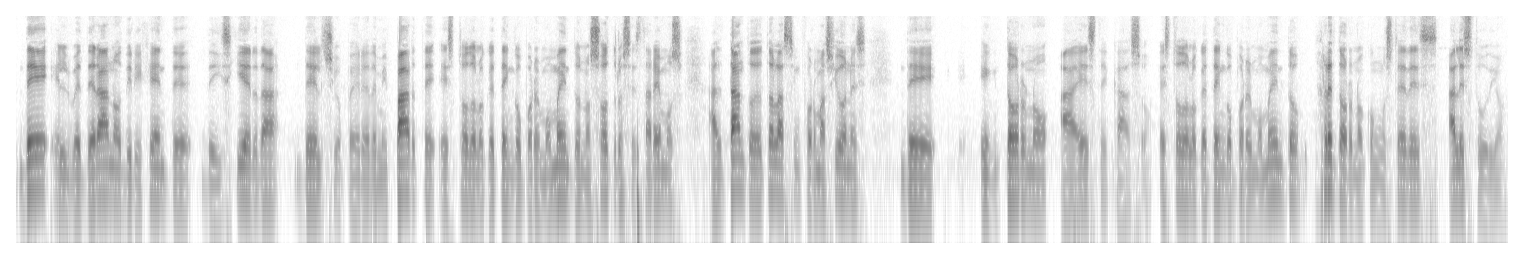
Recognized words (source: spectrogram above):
del veterano dirigente de izquierda, Delcio Pérez. De mi parte, es todo lo que tengo por el momento. Nosotros estaremos al tanto de todas las informaciones de en torno a este caso. Es todo lo que tengo por el momento. Retorno con ustedes al estudio.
